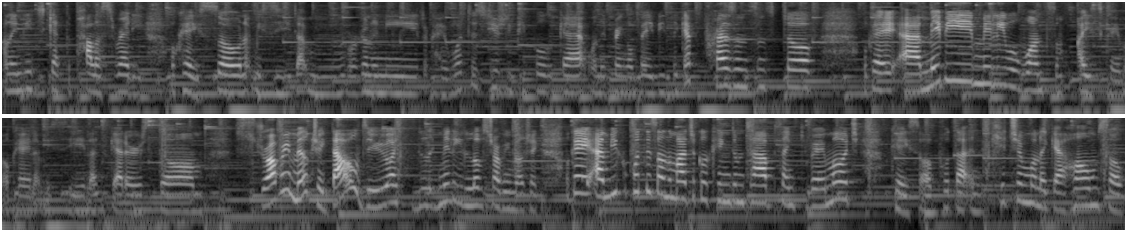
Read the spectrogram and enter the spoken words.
and I need to get the palace ready. Okay, so let me see. That mm, We're going to need, okay, what does usually people get when they bring home babies? They get presents and stuff stuff. Okay, uh, maybe Millie will want some ice cream. Okay, let me see. Let's get her some strawberry milkshake. That'll do. I, Millie love strawberry milkshake. Okay, um, you can put this on the Magical Kingdom tab. Thank you very much. Okay, so I'll put that in the kitchen when I get home. So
